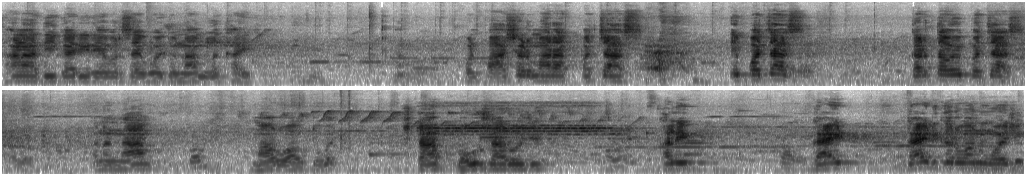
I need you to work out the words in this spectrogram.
થાણા અધિકારી રેવર સાહેબ હોય તો નામ લખાય. પણ પાછળ મારા પચાસ, એ પચાસ કરતા હોય પચાસ. અને નામ મારું આવતું હોય. સ્ટાફ બહુ સારો છે. ખાલી ગાઈડ ગાઈડ કરવાનું હોય છે.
